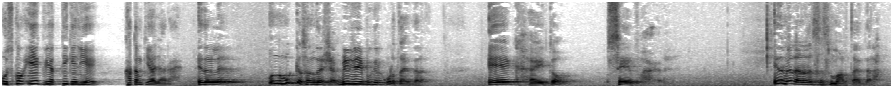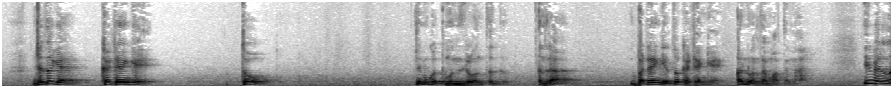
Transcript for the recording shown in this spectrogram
उसको एक व्यक्ति के लिए खत्म किया जा रहा है ಇದರಲ್ಲಿ ಒಂದು ಮುಖ್ಯ ಸಂದೇಶ ಬಿ ಜೆ ಪಿಗರು ಕೊಡ್ತಾ ಇದ್ದಾರೆ ಏಕ್ ಹೈ ತೋ ಸೇಫ್ ಹೈ ಇದ್ರ ಮೇಲೆ ಅನಾಲಿಸಿಸ್ ಮಾಡ್ತಾ ಇದ್ದಾರೆ ಜೊತೆಗೆ ಕಟೆಂಗೆ ತೋ ನಿಮ್ಗೆ ಗೊತ್ತು ಮುಂದೆ ಹೇಳುವಂಥದ್ದು. ಅಂದ್ರೆ ಬಟೆಂಗೆ ತೋ ಕಟೆಂಗೆ ಅನ್ನುವಂಥ ಮಾತನ್ನು. ಇವೆಲ್ಲ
